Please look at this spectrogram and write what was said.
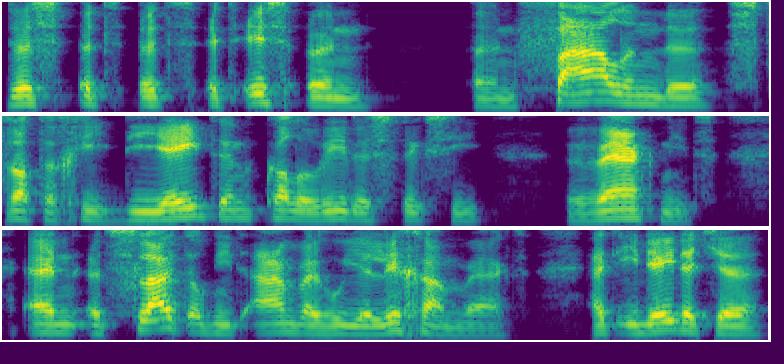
Dus het, het, het is een, een falende strategie. Diëten, calorierestrictie werkt niet. En het sluit ook niet aan bij hoe je lichaam werkt. Het idee dat je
